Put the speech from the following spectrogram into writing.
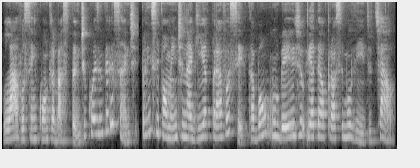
Lá você encontra bastante coisa interessante, principalmente na guia para você, tá bom? Um beijo e até o próximo vídeo. Tchau!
